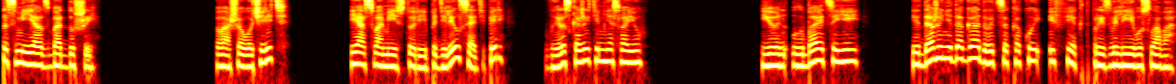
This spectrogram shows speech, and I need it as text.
посмеялась бы от души. Ваша очередь. Я с вами историей поделился, а теперь вы расскажите мне свою. Юэн улыбается ей и даже не догадывается, какой эффект произвели его слова.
